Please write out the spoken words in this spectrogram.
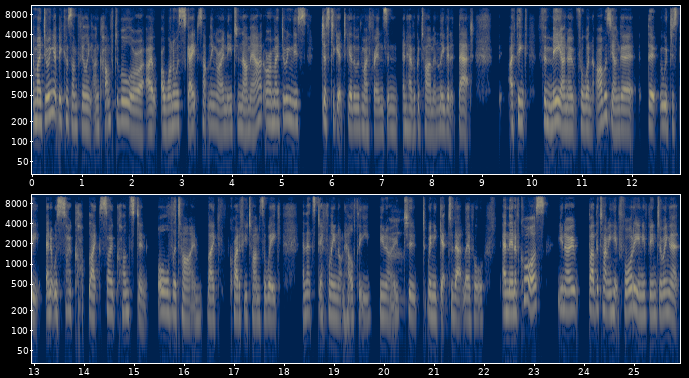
Am I doing it because I'm feeling uncomfortable or I, I want to escape something or I need to numb out? Or am I doing this just to get together with my friends and, and have a good time and leave it at that. I think for me, I know for when I was younger, that it would just be, and it was so like so constant all the time, like quite a few times a week. And that's definitely not healthy, you know, mm. to, to when you get to that level. And then, of course, you know, by the time you hit 40 and you've been doing that,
